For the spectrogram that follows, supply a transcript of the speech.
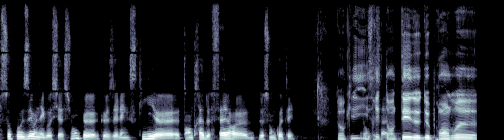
s'opposer aux négociations que, Zelensky tenterait de faire de son côté. Donc, il serait tenté de, prendre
